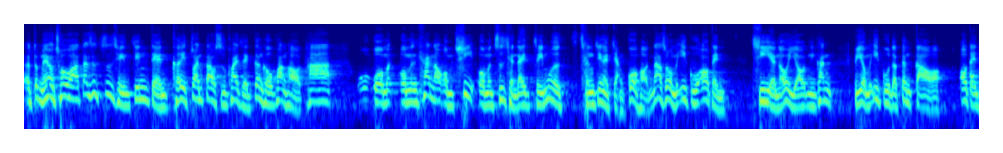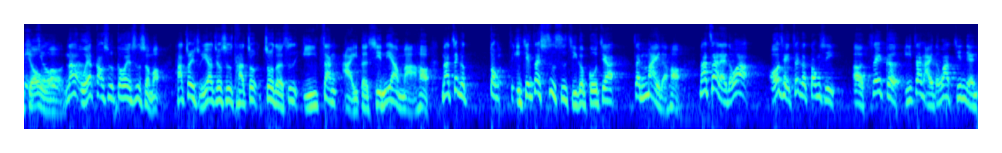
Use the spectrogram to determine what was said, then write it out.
呃都没有错啊，但是智勤今年可以赚到十块钱，更何况哈，他我我们我们看到我们去我们之前的节目曾经也讲过哈，那时候我们一估二点七元而已哦，你看比我们一估的更高哦。二点九五哦，那我要告诉各位是什么？它最主要就是它做做的是胰脏癌的新药嘛，哈。那这个东已经在四十几个国家在卖的哈。那再来的话，而且这个东西，呃，这个胰脏癌的话，今年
